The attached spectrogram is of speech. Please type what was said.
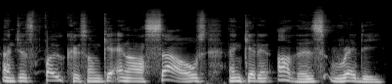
and just focus on getting ourselves and getting others ready.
